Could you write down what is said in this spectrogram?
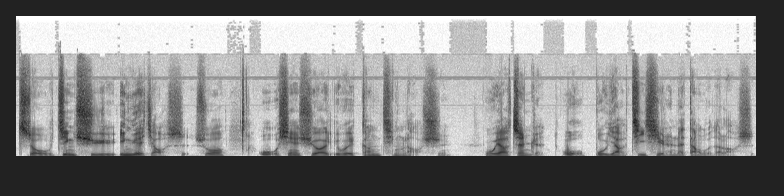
走进去音乐教室，说：“我现在需要一位钢琴老师，我要真人，我不要机器人来当我的老师。”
